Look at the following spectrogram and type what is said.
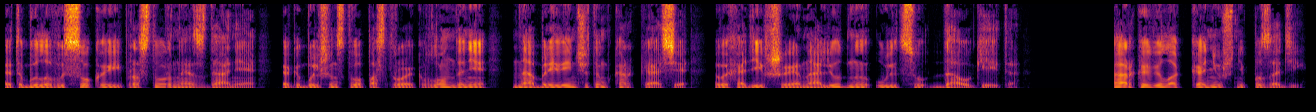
Это было высокое и просторное здание — как и большинство построек в Лондоне, на бревенчатом каркасе, выходившее на людную улицу Даугейта. Арка вела к конюшне позади.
